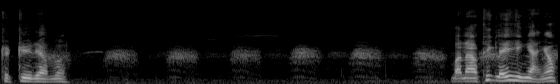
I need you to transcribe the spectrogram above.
Cực kỳ đẹp luôn. Bạn nào thích lấy hình ảnh không?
